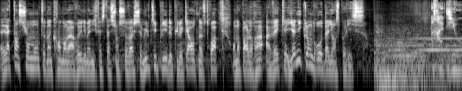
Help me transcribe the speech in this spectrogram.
la tension monte d'un cran dans la rue. Les manifestations sauvages se multiplient depuis le 49-3. On en parlera avec Yannick Landreau d'Alliance Police. Radio.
